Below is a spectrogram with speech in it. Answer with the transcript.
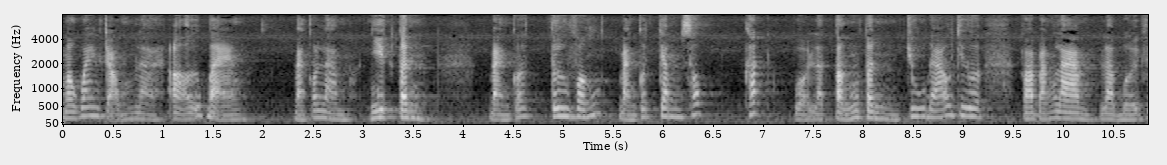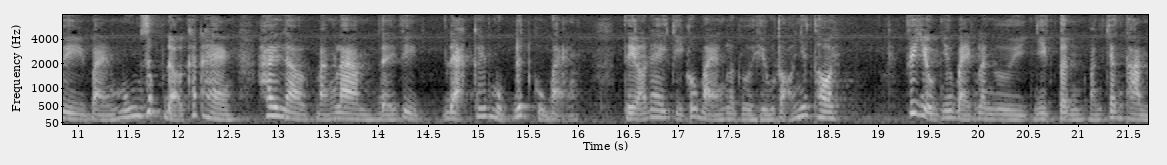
mà quan trọng là ở bạn bạn có làm nhiệt tình, bạn có tư vấn, bạn có chăm sóc khách, gọi là tận tình, chu đáo chưa? Và bạn làm là bởi vì bạn muốn giúp đỡ khách hàng hay là bạn làm để vì đạt cái mục đích của bạn? Thì ở đây chỉ có bạn là người hiểu rõ nhất thôi. Ví dụ như bạn là người nhiệt tình, bạn chân thành,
